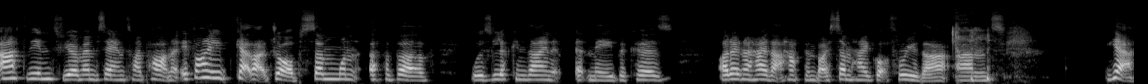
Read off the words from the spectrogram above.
After the interview, I remember saying to my partner, if I get that job, someone up above was looking down at, at me because I don't know how that happened, but I somehow got through that. And yeah,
